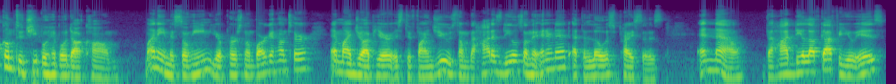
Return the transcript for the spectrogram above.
Welcome to CheapoHippo.com. My name is Sohin, your personal bargain hunter, and my job here is to find you some of the hottest deals on the internet at the lowest prices. And now, the hot deal I've got for you is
